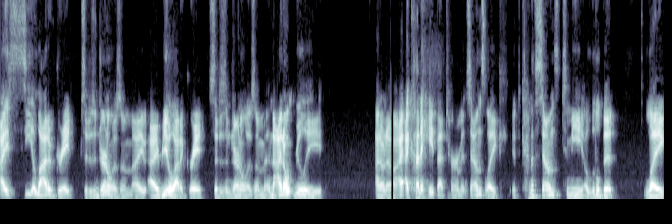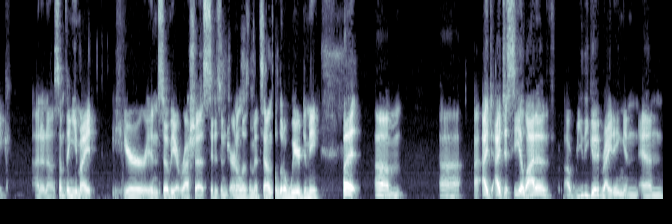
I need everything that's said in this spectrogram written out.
I see a lot of great citizen journalism. I, I read a lot of great citizen journalism, and I don't really, I don't know. I, I kind of hate that term. It sounds like, it kind of sounds to me a little bit like I don't know something you might hear in Soviet Russia, citizen journalism. It sounds a little weird to me, but um, uh, I I just see a lot of uh, really good writing and and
